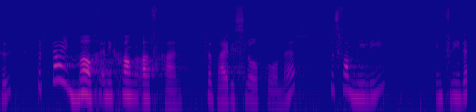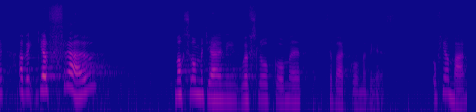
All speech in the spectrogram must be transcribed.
goed, party mag in die gang afgaan verby die slaapkamers, soos familie en vriende. Okay, jou vrou mag saam met jou in die hoofslaapkamer se badkamer wees. Of jou man.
